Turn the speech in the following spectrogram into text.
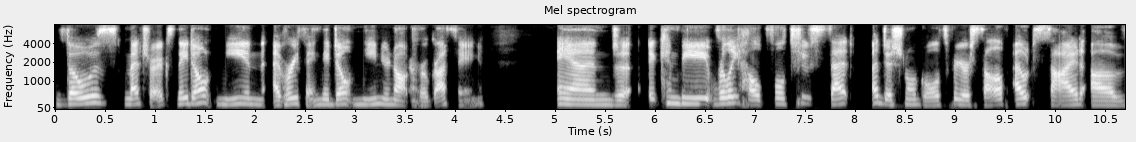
those metrics, they don't mean everything. They don't mean you're not progressing. And it can be really helpful to set additional goals for yourself outside of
